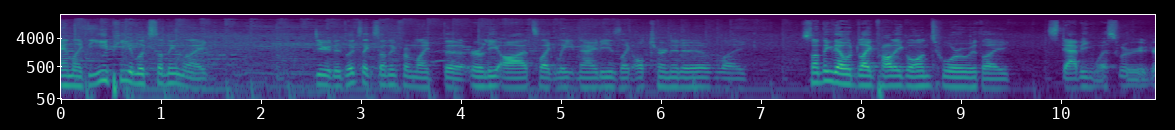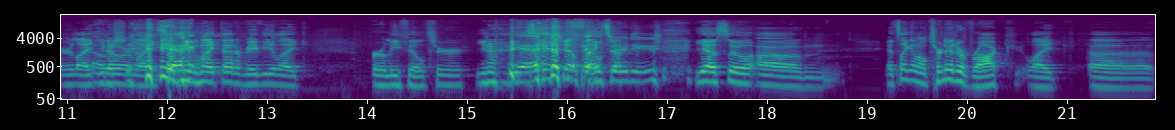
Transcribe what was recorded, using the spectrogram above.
And like the EP looks something like, dude, it looks like something from like the early aughts, like late '90s, like alternative, like something that would like probably go on tour with like Stabbing Westward or like you Oh, know, or like Yeah. something like that, or maybe like early filter, you know? Yeah, shit like filter, dude. Yeah, so um it's like an alternative rock like uh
